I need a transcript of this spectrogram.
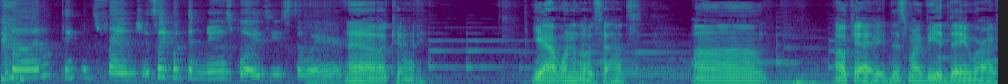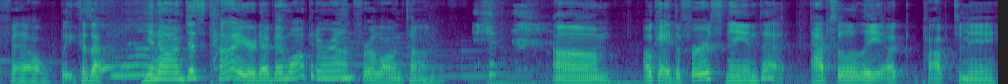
no, I don't think it's French. It's like what the newsboys used to wear. Yeah, okay. Yeah, one of those hats. Um, okay, this might be a day where I fail because I, Oh, no. you know, I'm just tired. I've been walking around for a long time. Um, okay, the first name that absolutely uh, popped to me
